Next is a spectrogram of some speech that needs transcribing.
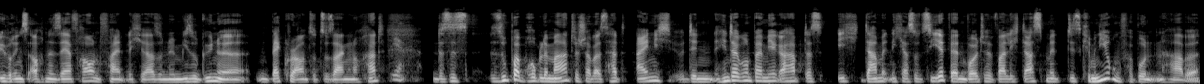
übrigens auch eine sehr frauenfeindliche, also eine misogyne Background sozusagen noch hat. Ja. Das ist super problematisch, aber es hat eigentlich den Hintergrund bei mir gehabt, dass ich damit nicht assoziiert werden wollte, weil ich das mit Diskriminierung verbunden habe.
